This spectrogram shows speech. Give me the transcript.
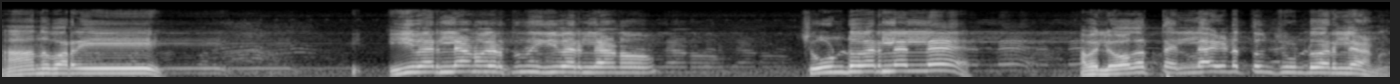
ആന്ന് പറയേ. ഈ വിരലാണോ ഉയർത്തുന്നത്? ഈ വിരലാണോ? ചൂണ്ടുവരലല്ലേ? അപ്പൊ ലോകത്ത് എല്ലായിടത്തും ചൂണ്ടുവരലാണ്.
